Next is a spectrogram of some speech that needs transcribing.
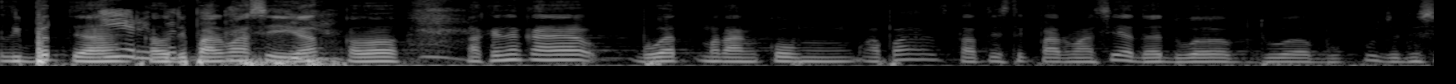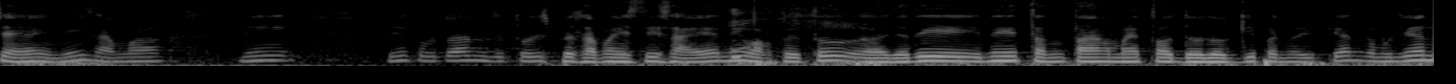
ribet ya, Iya, kalau di farmasi kan. kalau akhirnya kayak buat merangkum apa statistik farmasi ada dua dua buku jenisnya ya ini sama ini ini kebetulan ditulis bersama istri saya nih waktu itu eh, jadi ini tentang metodologi penelitian kemudian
